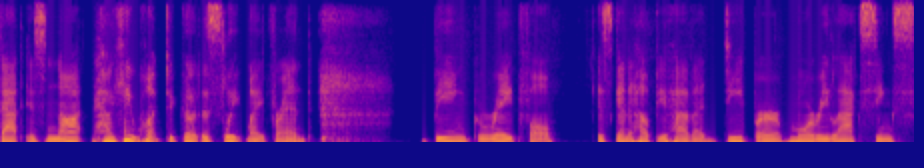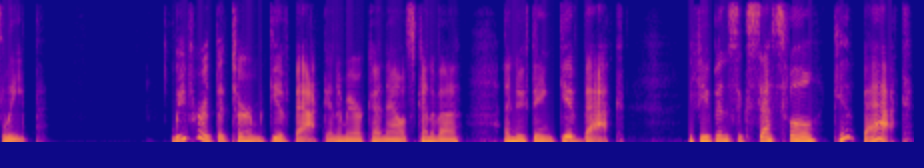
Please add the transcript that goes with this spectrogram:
That is not how you want to go to sleep, my friend. Being grateful is going to help you have a deeper, more relaxing sleep. We've heard the term give back in America now. It's kind of a, a new thing. Give back. If you've been successful, give back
